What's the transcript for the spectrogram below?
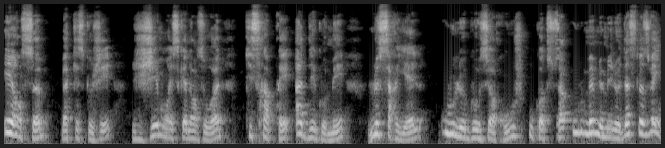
Et en sub, bah, qu'est-ce que j'ai? J'ai mon Escanor The One qui sera prêt à dégommer le Sariel ou le Gozer rouge ou quoi que ce soit, ou même le Mélodas Vein.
